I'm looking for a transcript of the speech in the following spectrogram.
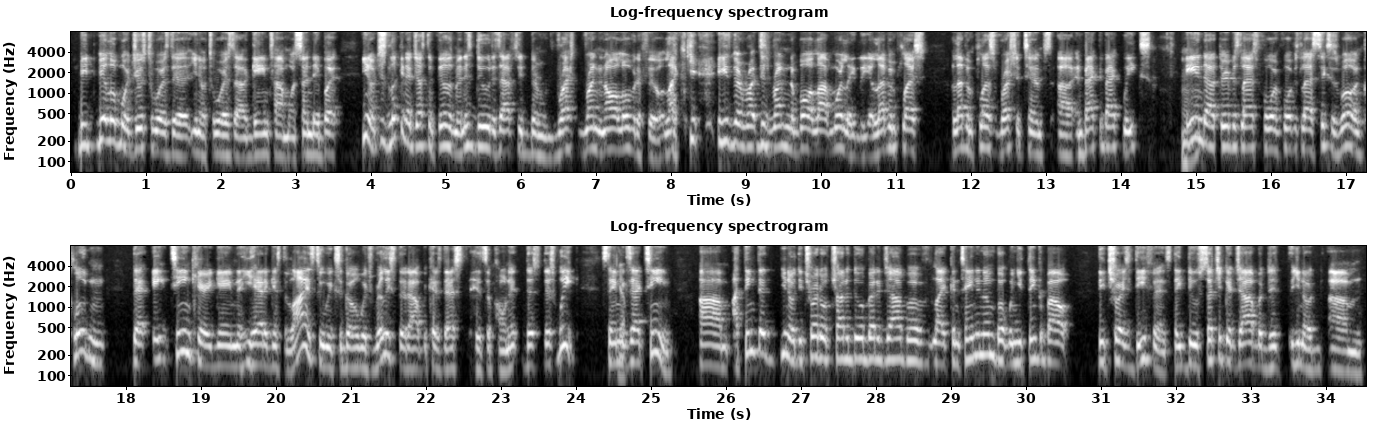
be, be a little more juiced towards the you know towards uh, game time on Sunday. But you know, just looking at Justin Fields, man, this dude has actually been rushed, running all over the field. Like he, has been just running the ball a lot more lately. Eleven plus, eleven plus rush attempts uh, in back to back weeks, mm-hmm. and uh, three of his last four and four of his last six as well, including that 18 carry game that he had against the Lions two weeks ago, which really stood out because that's his opponent this this week. Same yep. exact team. Um, I think that you know Detroit will try to do a better job of like containing them, but when you think about Detroit's defense, they do such a good job of you know um,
